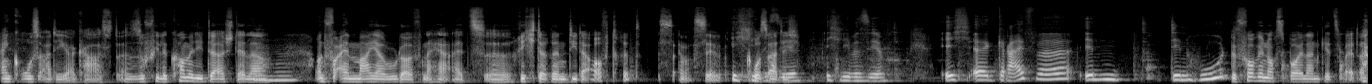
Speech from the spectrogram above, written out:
Ein großartiger Cast. Also so viele Comedy-Darsteller mhm. und vor allem Maya Rudolph nachher als äh, Richterin, die da auftritt, ist einfach sehr ich großartig. Liebe sie. Ich liebe sie. Ich äh, greife in den Hut. Bevor wir noch spoilern, geht's weiter.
